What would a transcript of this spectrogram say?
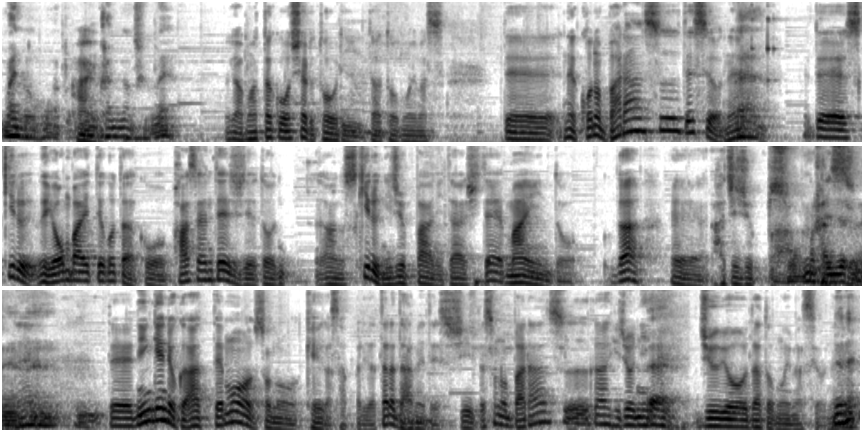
マインドの方がという感じなんですけどね、はいいや全くおっしゃる通りだと思います。でねこのバランスですよね。でスキルで4倍っていうことはこうパーセンテージで言うとあのスキル20%に対してマインドが、えー、80%ですよね。で、ね人間力あってもその経営がさっぱりだったらダメですしそのバランスが非常に重要だと思いますよね。でね、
